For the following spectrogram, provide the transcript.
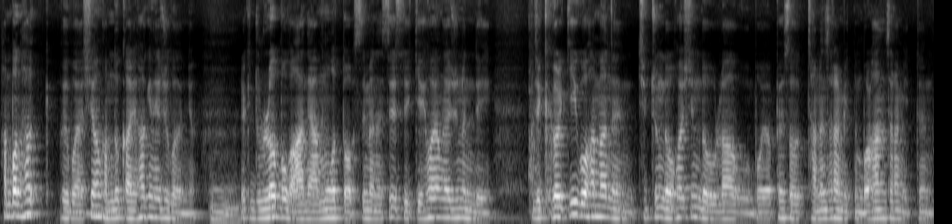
한번 그 뭐야 시험 감독관이 확인해 주거든요. 음. 이렇게 눌러보고 안에 아무것도 없으면 쓸 수 있게 허용해 주는데 이제 그걸 끼고 하면은 집중도 훨씬 더 올라가고 뭐 옆에서 자는 사람이 있든 뭘 하는 사람이 있든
